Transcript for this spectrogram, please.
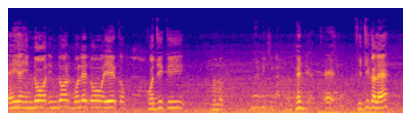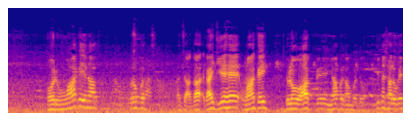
यही है इंदौर। इंदौर बोले तो एक फौजी की मतलब फ़िज़िकल है। और वहाँ के ना प्रॉपर अच्छा गा- गाइज़ ये है वहाँ के चलो आप यहाँ पर काम करते हो। कितने साल हो गए?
